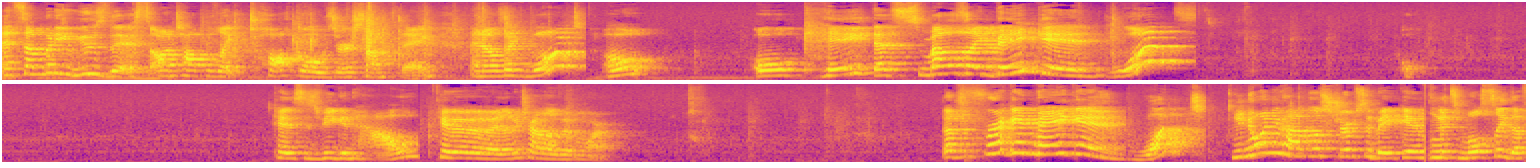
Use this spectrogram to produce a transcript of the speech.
and somebody used this on top of, like, tacos or something. And I was like, what? Oh, Okay, that smells like bacon. What? Oh. Okay, this is vegan how? Okay, wait, wait, wait, let me try a little bit more. That's freaking bacon! What? You know when you have those strips of bacon, and it's mostly the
